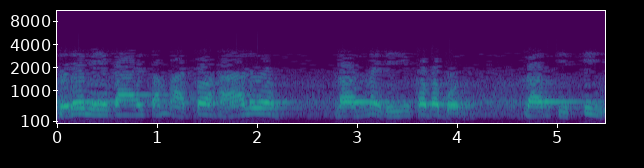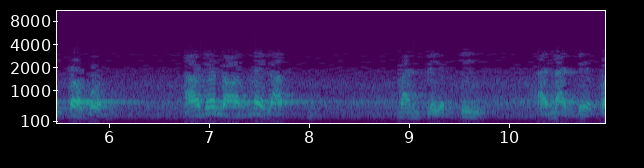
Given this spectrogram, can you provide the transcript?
จะได้มีกายสัมผัสก็หาเรื่อง นอนไม่ดีก็มาบ่นนอนผิดที่ก็บ่นเอาเดี๋ยวนอนไม่หลับ มันเปลี่ยนที่อันนั้นเรียกว่า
